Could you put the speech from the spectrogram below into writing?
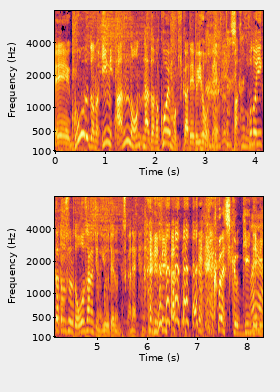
えーゴールドの意味あんのなどの声も聞かれるようで、まあ、この言い方をすると大阪人が言うてるんですかね。詳しく聞いてみ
